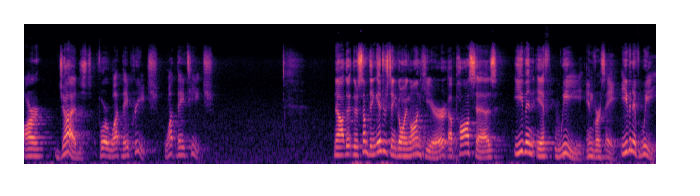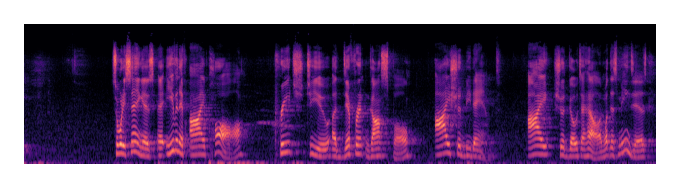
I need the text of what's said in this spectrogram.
are judged for what they preach, what they teach. Now, there's something interesting going on here. Uh, Paul says, even if we, in verse 8, even if we. So, what he's saying is, uh, even if I, Paul, preach to you a different gospel, I should be damned. I should go to hell. And what this means is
